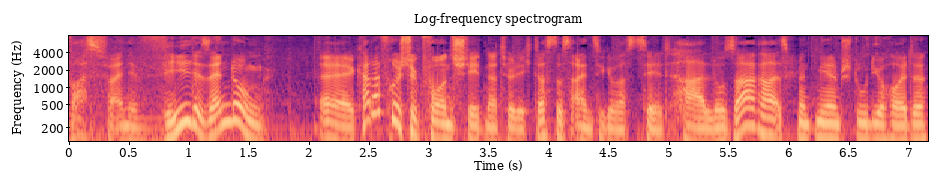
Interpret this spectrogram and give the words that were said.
Was für eine wilde Sendung. Äh, Katerfrühstück vor uns steht natürlich. Das ist das Einzige, was zählt. Hallo, Sarah ist mit mir im Studio heute.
